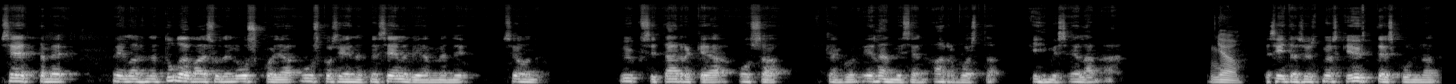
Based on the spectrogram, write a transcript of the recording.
se, että me, meillä on tulevaisuuden usko ja usko siihen, että me selviämme, niin se on yksi tärkeä osa ikään kuin elämisen arvoista ihmiselämää. Joo. Ja siitä syystä myöskin yhteiskunnan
